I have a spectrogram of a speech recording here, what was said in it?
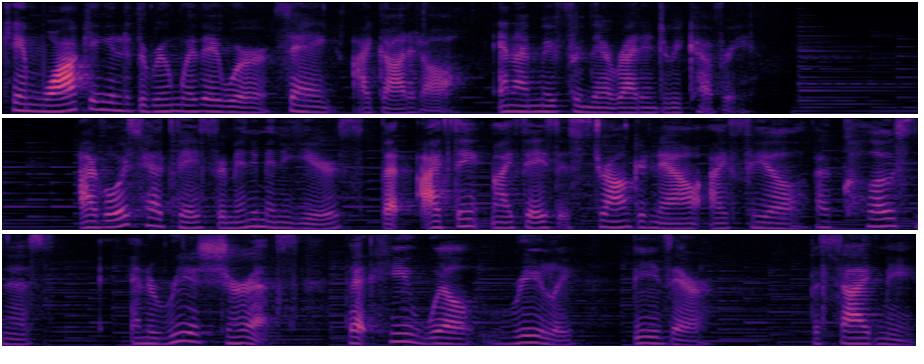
came walking into the room where they were saying, I got it all. And I moved from there right into recovery. I've always had faith for many, many years, but I think my faith is stronger now. I feel a closeness and a reassurance that He will really be there beside me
